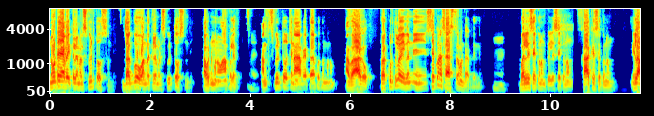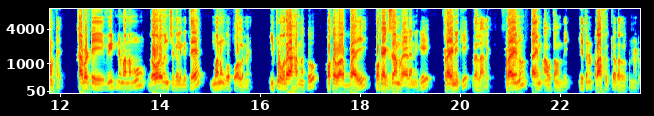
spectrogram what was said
నూట యాభై కిలోమీటర్ స్పీడ్తో వస్తుంది. దగ్గు వంద కిలోమీటర్ స్పీడ్తో వస్తుంది. అవిని మనం ఆపలేం. Right. అంత స్పీడ్తో వచ్చిన ఆపి ఎట్టాపోతే మనం? అవి ఆగవు. ప్రకృతిలో ఇవన్నీ శకున శాస్త్రం అంటారు దీన్ని. బల్లి శకునం పిల్లి శకునం కాకి శకునం ఇలా ఉంటాయి. కాబట్టి వీటిని మనము గౌరవించగలిగితే మనం గొప్పవాళ్ళమే ఇప్పుడు ఉదాహరణకు ఒక అబ్బాయి ఒక ఎగ్జామ్ రాయడానికి ట్రైన్కి వెళ్ళాలి. ట్రైన్ టైం అవుతోంది. ఇతను ట్రాఫిక్లో తగులుకున్నాడు.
